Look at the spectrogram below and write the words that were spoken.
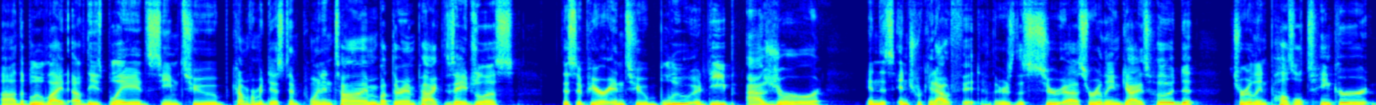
Uh, the blue light of these blades seem to come from a distant point in time, but their impact is ageless. Disappear into blue, deep azure in this intricate outfit. There's the Cer uh, Cerulean guy's hood, Cerulean puzzle tinker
